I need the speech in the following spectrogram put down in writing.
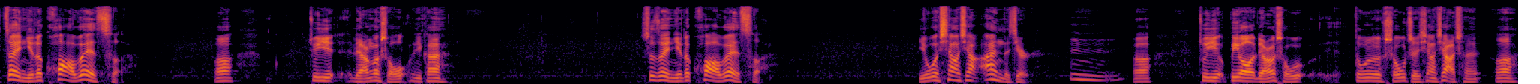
在你的胯外侧，啊，注意两个手，你看，是在你的胯外侧，有个向下按的劲儿，嗯。啊，注意不要两个手都手指向下抻啊，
